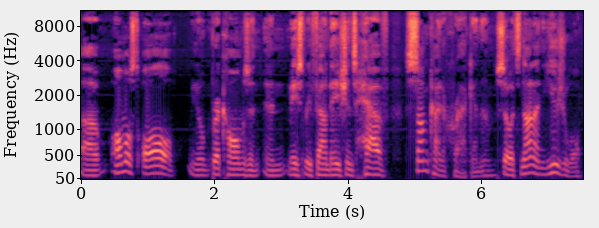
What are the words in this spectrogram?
Uh, almost all you know brick homes and, and masonry foundations have some kind of crack in them, so it's not unusual.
